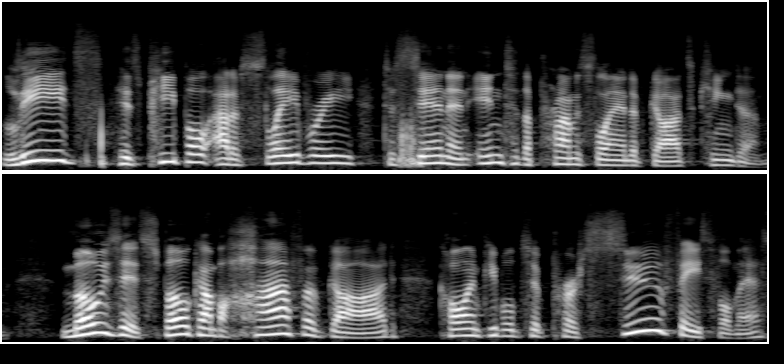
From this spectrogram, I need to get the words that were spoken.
leads his people out of slavery to sin and into the promised land of God's kingdom. Moses spoke on behalf of God, calling people to pursue faithfulness.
